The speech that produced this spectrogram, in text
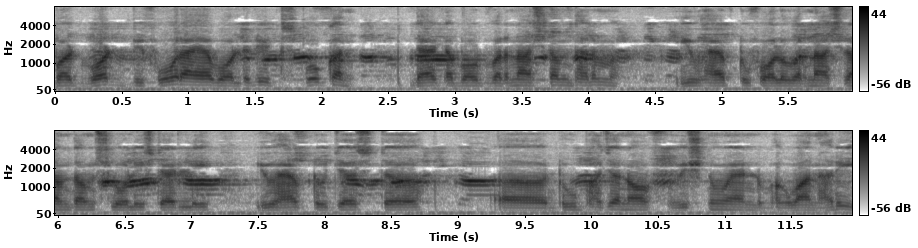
but what before i have already spoken that about varnashram dharma you have to follow varnashram dharma slowly steadily you have to just uh, uh, do bhajan of vishnu and bhagwan hari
